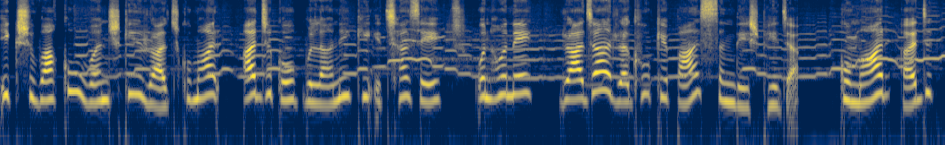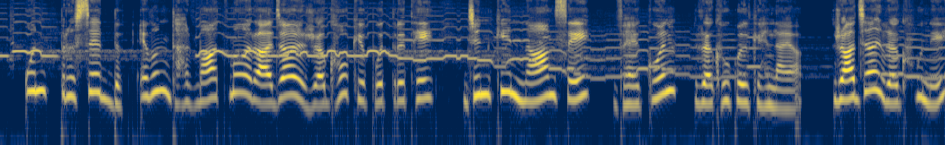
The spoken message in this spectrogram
इक्ष्वाकु वंश के राजकुमार अज को बुलाने की इच्छा से उन्होंने राजा रघु के पास संदेश भेजा। कुमार अज उन प्रसिद्ध एवं धर्मात्मा राजा रघु के पुत्र थे जिनके नाम से वह कुल रघुकुल कहलाया। राजा रघु ने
